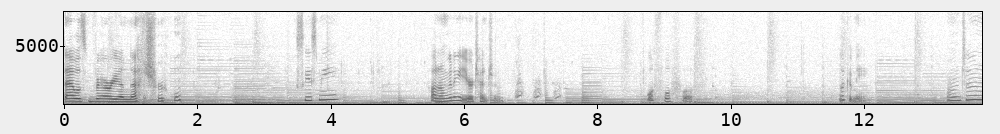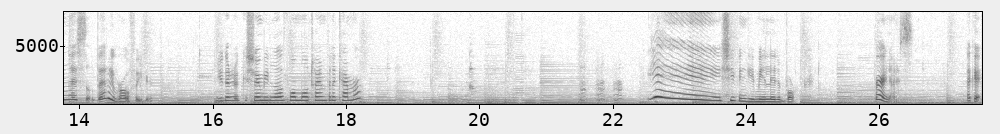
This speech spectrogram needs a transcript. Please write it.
That was very unnatural. Excuse me? Hold on, I'm gonna get your attention. Woof woof woof. Look at me. I'm doing a nice little belly roll for you. You gonna show me love one more time for the camera? Yay! She even gave me a little book. Very nice. Okay,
